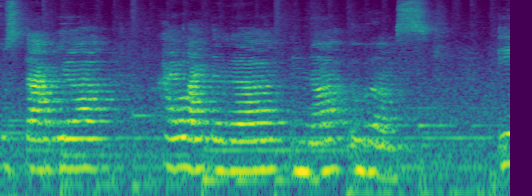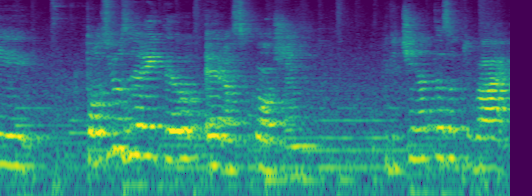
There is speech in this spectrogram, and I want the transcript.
поставя хайлайтера на Lums. И този озарител е разкошен. Причината за това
